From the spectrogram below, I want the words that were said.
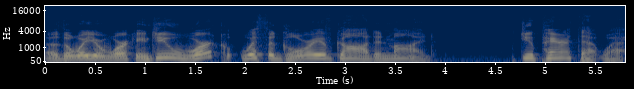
uh, the way you're working, do you work with the glory of God in mind? Do you parent that way?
